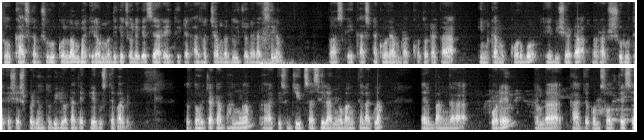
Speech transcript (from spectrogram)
তো কাজ কাম শুরু করলাম বাকিরা অন্যদিকে চলে গেছে আর এই দুইটা কাজ হচ্ছে আমরা দুইজনে রাখছিলাম। তো আজকে এই কাজটা করে আমরা কত টাকা ইনকাম করব এই বিষয়টা আপনারা শুরু থেকে শেষ পর্যন্ত ভিডিওটা দেখলে বুঝতে পারবেন। তো দরজাটা ভাঙলাম আর কিছু জিপস আছিল আমিও ভাঙতে লাগলাম। আহ, ভাঙা পরে আমরা যখন চলতেছে।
